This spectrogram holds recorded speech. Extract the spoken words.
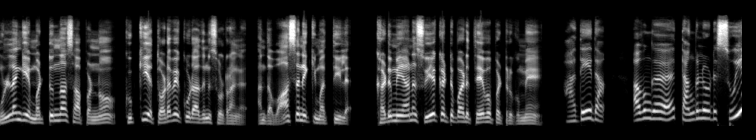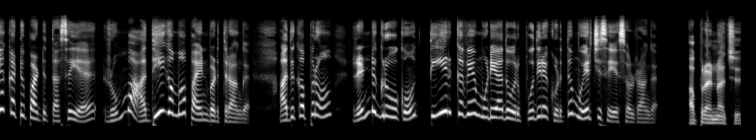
முள்ளங்கியை மட்டும்தான் சாப்பிடணும் குக்கிய தொடவே கூடாதுன்னு சொல்றாங்க. அந்த வாசனைக்கு மத்தியில கடுமையான சுயக்கட்டுப்பாடு தேவைப்பட்டிருக்குமே. அதேதான். அவங்க தங்களோட சுய கட்டுப்பாட்டு தசைய ரொம்ப அதிகமா பயன்படுத்துறாங்க. அதுக்கப்புறம் ரெண்டு குரூவுக்கும் தீர்க்கவே முடியாத ஒரு புதிரை கொடுத்து முயற்சி செய்ய சொல்றாங்க. அப்புறம் என்னாச்சு?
